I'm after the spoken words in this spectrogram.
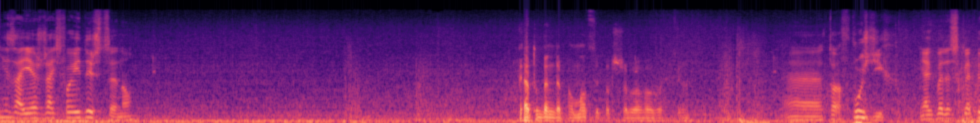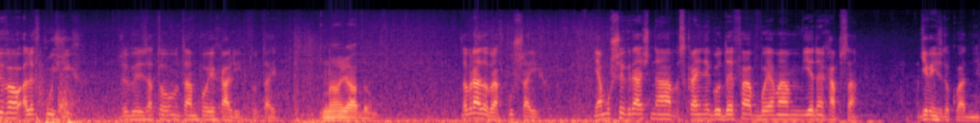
Nie zajeżdżaj swojej dyszce, no. Ja tu będę pomocy potrzebował za chwilę. E, to wpuść ich. Jak będę sklepywał, ale wpuść ich. Żeby za tobą tam pojechali, tutaj. No jadą. Dobra, dobra, wpuszczaj ich. Ja muszę grać na skrajnego defa, bo ja mam jeden hapsa. 9 dokładnie.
